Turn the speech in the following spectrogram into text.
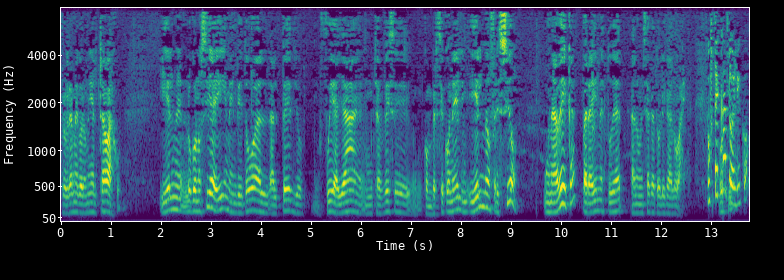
programa Economía del Trabajo, y él me, lo conocía ahí, me invitó al, al PED, yo fui allá muchas veces, conversé con él, y, él me ofreció una beca para irme a estudiar a la Universidad Católica de Lovaina. ¿Usted es católico?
